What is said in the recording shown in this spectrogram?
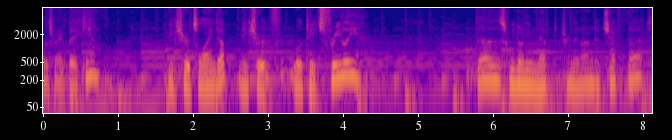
goes right back in. Make sure it's lined up, make sure it rotates freely. It does, we don't even have to turn it on to check that.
